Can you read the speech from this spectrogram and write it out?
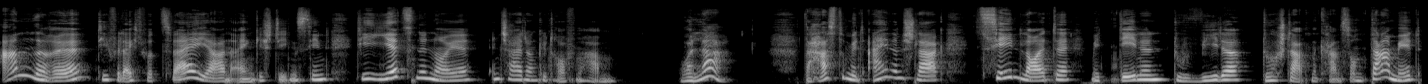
andere, die vielleicht vor zwei Jahren eingestiegen sind, die jetzt eine neue Entscheidung getroffen haben. Voila! Da hast du mit einem Schlag zehn Leute, mit denen du wieder durchstarten kannst. Und damit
